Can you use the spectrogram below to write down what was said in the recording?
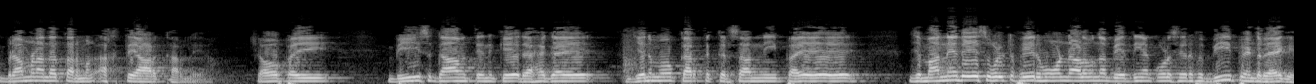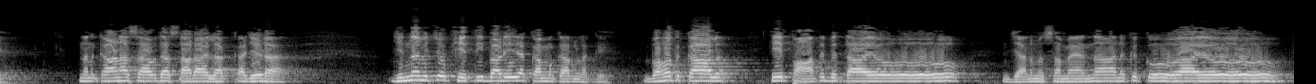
ਬ੍ਰਾਹਮਣਾਂ ਦਾ ਧਰਮ ਅਖਤਿਆਰ ਕਰ ਲਿਆ। ਚੌਪਈ 20 ਗਾਮ ਤਿਨ ਕੇ ਰਹਿ ਗਏ ਜਿਨਮੋ ਕਰਤ ਕਿਰਸਾਨੀ ਪਏ। ਜਮਾਨੇ ਦੇ ਇਸ ਉਲਟ ਫੇਰ ਹੋਣ ਨਾਲ ਉਹਨਾਂ ਬੇਦੀਆਂ ਕੋਲ ਸਿਰਫ 20 ਪਿੰਡ ਰਹਿ ਗਏ। ਨਨਕਾਣਾ ਸਾਹਿਬ ਦਾ ਸਾਰਾ ਇਲਾਕਾ ਜਿਹੜਾ, ਜਿਨ੍ਹਾਂ ਵਿੱਚੋਂ ਖੇਤੀਬਾੜੀ ਦਾ ਕੰਮ ਕਰਨ ਲੱਗੇ। ਬਹੁਤ ਕਾਲ ਇਹ ਭਾਂਤ ਬਿਤਾਇਓ, ਜਨਮ ਸਮੈ ਨਾਨਕ ਕੋ ਆਇਓ।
